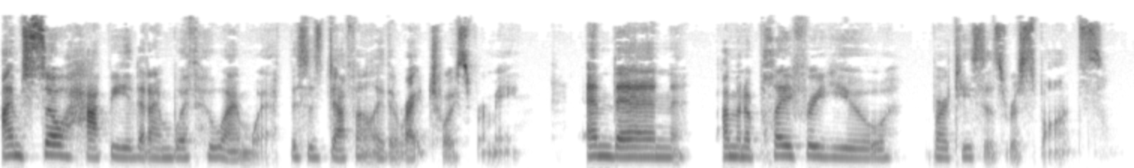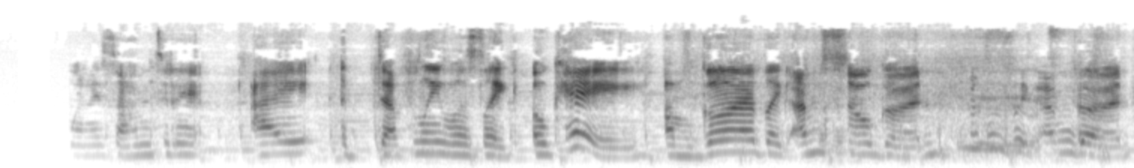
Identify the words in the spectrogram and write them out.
i'm so happy that i'm with who i'm with. This is definitely the right choice for me. And then i'm going to play for you bartise's response when I saw him today, I definitely was like, okay, I'm good. Like, I'm so good. Like, I'm good.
